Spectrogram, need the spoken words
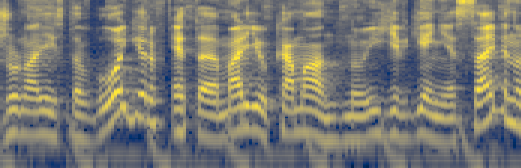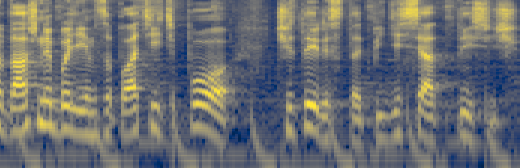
журналистов-блогеров. Это Марию Командну и Евгения Савина. Должны были им заплатить по 450 тысяч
